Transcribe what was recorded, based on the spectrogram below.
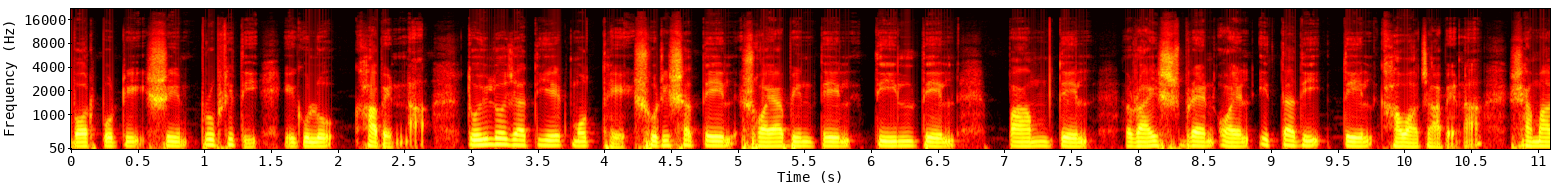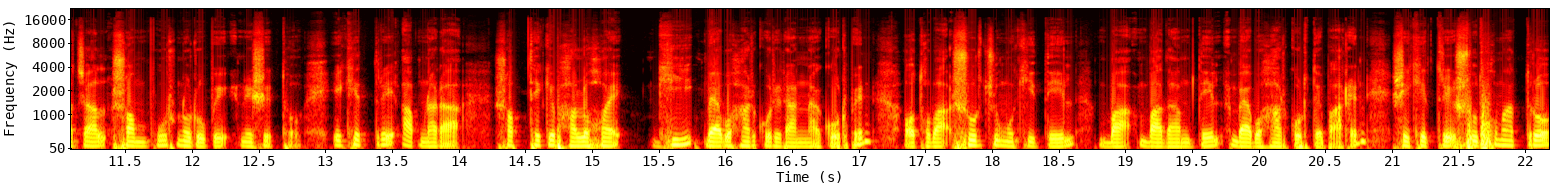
বরপটি, শিম প্রভৃতি এগুলো খাবেন না। তৈল জাতীয়ের মধ্যে সরিষা তেল, সয়াবিন তেল, তিল তেল, পাম তেল, রাইস ব্র্যান অয়েল ইত্যাদি তেল খাওয়া যাবে না। শ্যামা চাল সম্পূর্ণরূপে নিষিদ্ধ। এক্ষেত্রে আপনারা সবথেকে ভালো হয় ঘি ব্যবহার করে রান্না করবেন অথবা সূর্যমুখী তেল বা বাদাম তেল ব্যবহার করতে পারেন। সেক্ষেত্রে শুধুমাত্র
